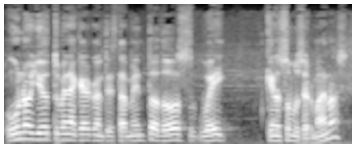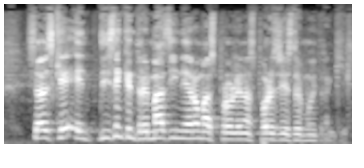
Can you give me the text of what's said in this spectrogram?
Uno, yo tuve que ver con el testamento. Dos, güey, ¿que no somos hermanos? ¿Sabes qué? En- dicen que entre más dinero, más problemas. Por eso yo estoy muy tranquilo.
